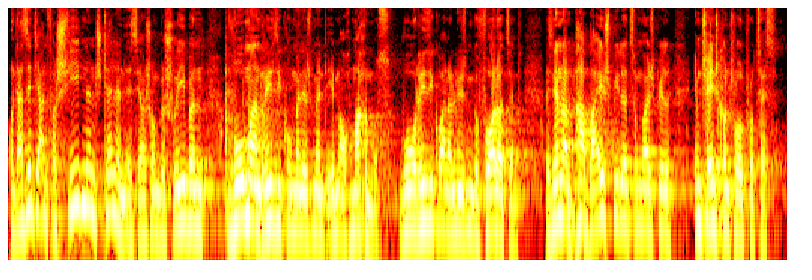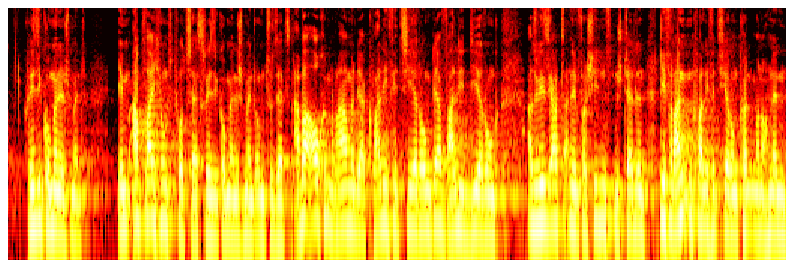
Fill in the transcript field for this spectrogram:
Und da sind ja an verschiedenen Stellen ist ja schon beschrieben, wo man Risikomanagement eben auch machen muss, wo Risikoanalysen gefordert sind. Also ich nehme mal ein paar Beispiele, zum Beispiel im Change Control Prozess, Risikomanagement, im Abweichungsprozess Risikomanagement umzusetzen, aber auch im Rahmen der Qualifizierung, der Validierung. Also wie gesagt, an den verschiedensten Stellen, Lieferantenqualifizierung könnte man noch nennen,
